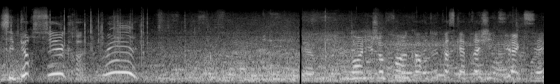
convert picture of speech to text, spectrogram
C'est pur sucre. Oui. Bon allez j'en prends encore deux parce qu'après j'ai plus accès.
